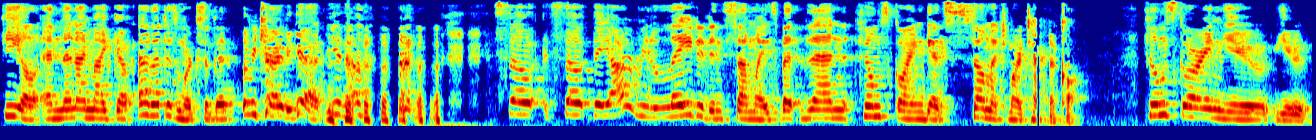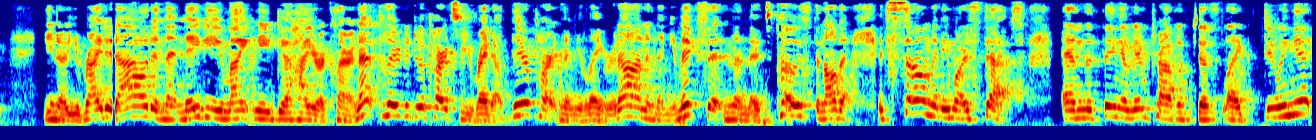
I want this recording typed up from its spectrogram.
feel. And then I might go, oh, that doesn't work so good. Let me try it again, you know? so, so they are related in some ways, but then film scoring gets so much more technical. Film scoring, you, you, you know, you write it out and then maybe you might need to hire a clarinet player to do a part. So you write out their part and then you layer it on and then you mix it and then it's post and all that. It's so many more steps. And the thing of improv of just like doing it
